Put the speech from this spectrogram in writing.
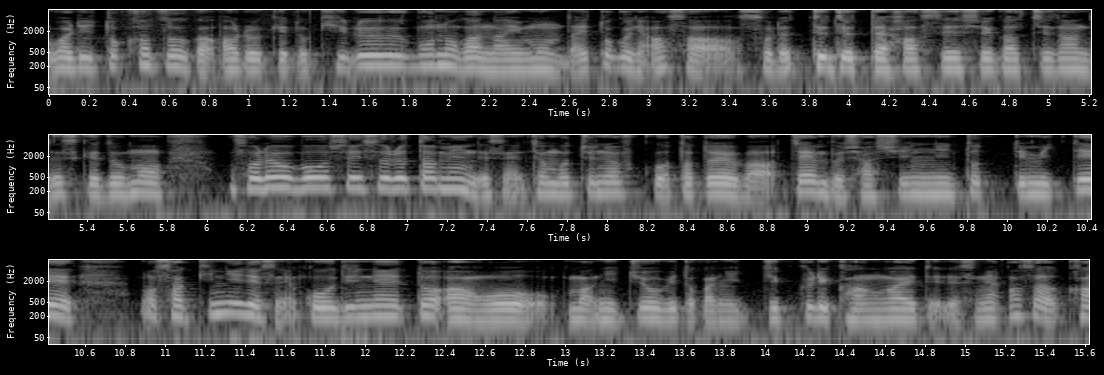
割と数があるけど着るものがない問題特に朝それって絶対発生しがちなんですけどもそれを防止するためにですね手持ちの服を例えば全部写真に撮ってみてもう先にですねコーディネート案を、まあ、日曜日とかにじっくり考えてですね朝考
